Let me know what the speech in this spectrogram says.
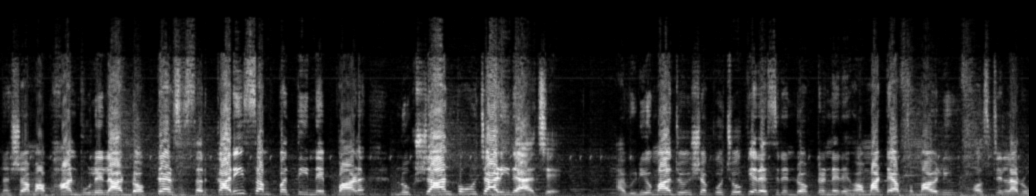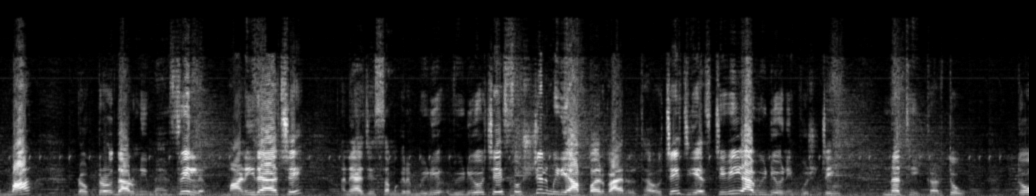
નશામાં ભાન ભૂલેલા ડોક્ટર્સ સરકારી સંપત્તિને પણ નુકસાન પહોંચાડી રહ્યા છે. આ વિડીયોમાં જોઈ શકો છો કે રેસિડેન્ટ ડોક્ટરને રહેવા માટે આપવામાં આવેલી હોસ્ટેલના રૂમમાં ડોક્ટરો દારૂની મહેફિલ માણી રહ્યા છે અને આજે સમગ્ર વીડિયો છે સોશિયલ મીડિયા પર વાયરલ થયો છે. જીએસટીવી આ વિડીયોની પુષ્ટિ નથી કરતું. તો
